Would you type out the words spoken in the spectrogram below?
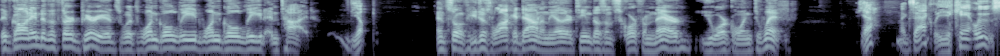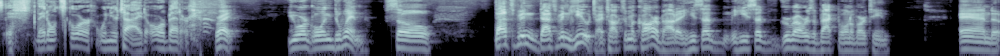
they've gone into the third periods with one goal lead, one goal lead, and tied. Yep. And so if you just lock it down and the other team doesn't score from there, you are going to win. Yeah, exactly. You can't lose if they don't score when you're tied or better. right. You are going to win. So that's been that's been huge. I talked to Makar about it. He said he said Grubauer is a backbone of our team. And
